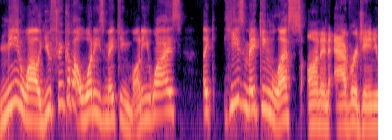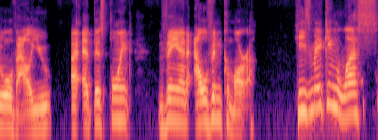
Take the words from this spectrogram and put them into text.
Meanwhile, you think about what he's making money wise, like he's making less on an average annual value uh, at this point than Alvin Kamara. He's making less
